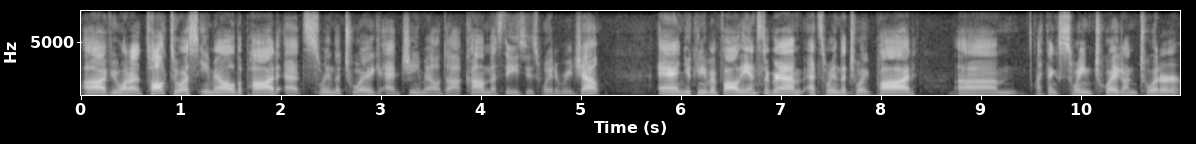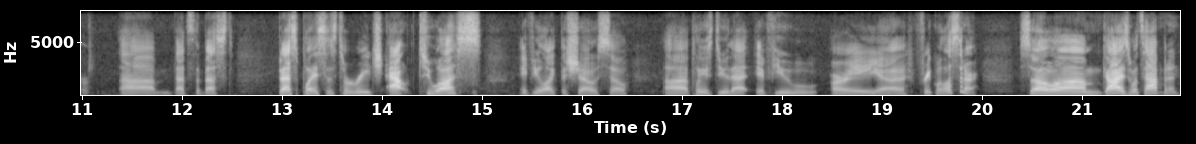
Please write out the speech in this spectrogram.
Uh, if you want to talk to us, email the pod at swingthetwig at gmail.com. That's the easiest way to reach out. And you can even follow the Instagram at Swing the Twig Pod. Um, I think Swing Twig on Twitter. Um, that's the best best places to reach out to us if you like the show. So uh, please do that if you are a uh, frequent listener. So, um, guys, what's happening?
